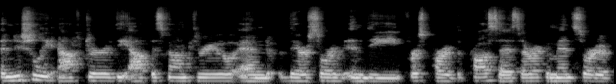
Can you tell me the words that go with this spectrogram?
initially after the app has gone through and they're sort of in the first part of the process, I recommend sort of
